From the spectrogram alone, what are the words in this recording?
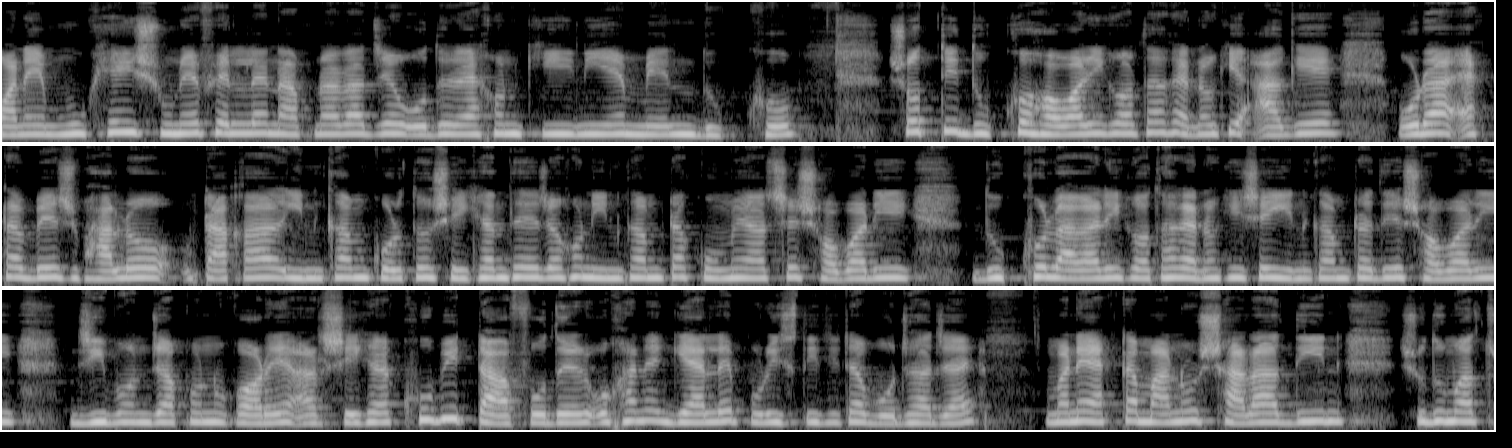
মানে মুখেই শুনে ফেললেন আপনারা যে ওদের এখন কি নিয়ে মেন দুঃখ। সত্যি দুঃখ হওয়ারই কথা কেন কি আগে ওরা একটা বেশ ভালো টাকা ইনকাম করতো, সেইখান থেকে যখন ইনকামটা কমে আসে সবারই দুঃখ লাগারই কথা কেন কি সেই ইনকামটা দিয়ে সবারই জীবনযাপন করে, আর সেখানে খুবই টাফ ওদের। ওখানে গেলে পরিস্থিতিটা বোঝা যায়। মানে একটা মানুষ সারা দিন শুধুমাত্র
